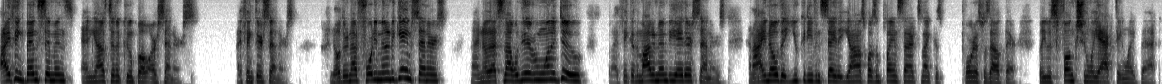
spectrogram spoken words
I think Ben Simmons and Giannis Antetokounmpo are centers. I think they're centers. I know they're not 40 minute a game centers. I know that's not what you even want to do, but I think in the modern NBA, they're centers. And I know that you could even say that Giannis wasn't playing center tonight because Portis was out there, but he was functionally acting like that.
